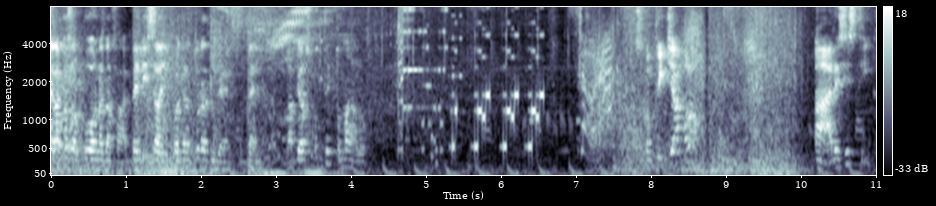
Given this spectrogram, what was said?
sia la cosa buona da fare. Bellissima l'inquadratura diversa, bella. L'abbiamo sconfitto malo. Sconfiggiamolo! Ah, ha resistito.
